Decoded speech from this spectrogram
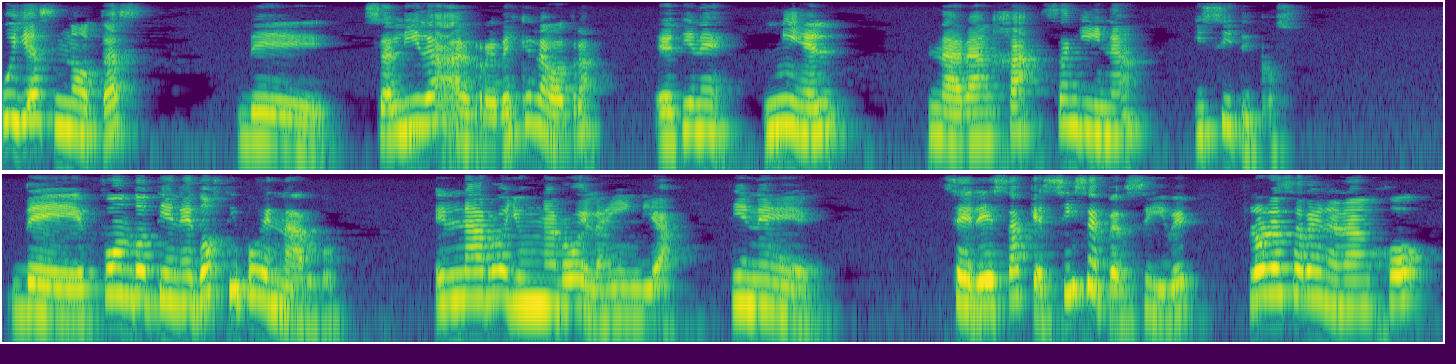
cuyas notas de salida al revés que la otra eh, tiene miel, naranja, sanguina y cítricos. De fondo tiene dos tipos de nardo. El nardo y un nardo de la India. Tiene cereza que sí se percibe, flores de naranjo,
